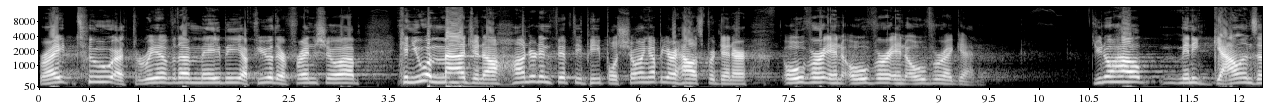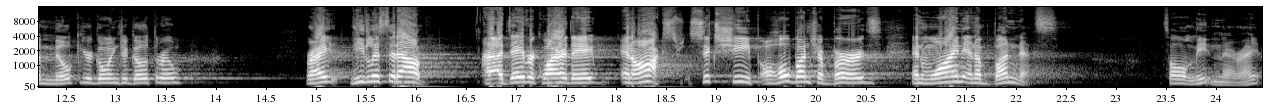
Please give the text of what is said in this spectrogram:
Right? Two or three of them, maybe. A few of their friends show up. Can you imagine 150 people showing up at your house for dinner over and over and over again? Do you know how many gallons of milk you're going to go through? Right? He listed out a day required they ate an ox, six sheep, a whole bunch of birds, and wine in abundance. It's all meat in there, right?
